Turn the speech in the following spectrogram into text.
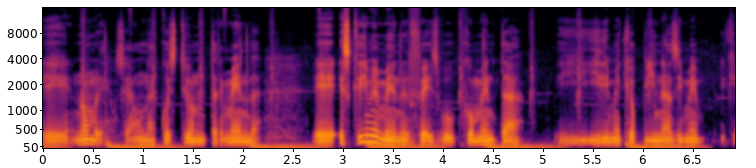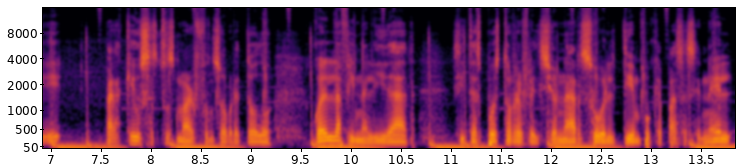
Eh, no, hombre, o sea, una cuestión tremenda. Eh, escríbeme en el Facebook, comenta y, dime qué opinas, dime para qué usas tu smartphone sobre todo, cuál es la finalidad, si te has puesto a reflexionar sobre el tiempo que pasas en él,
